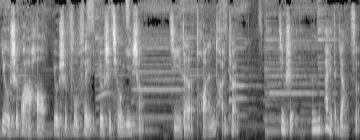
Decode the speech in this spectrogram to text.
又是挂号，又是付费，又是求医生，急得团团转，竟是恩爱的样子。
